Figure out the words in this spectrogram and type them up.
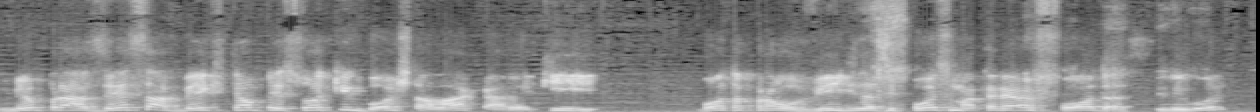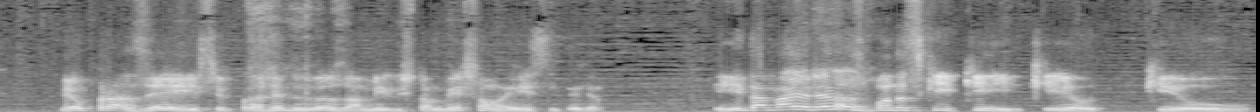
meu prazer é saber que tem uma pessoa que gosta lá, cara, que bota pra ouvir e diz assim, pô, esse material é foda, se ligou? Meu prazer é esse, o prazer dos meus amigos também são esse, entendeu? E da maioria das bandas que, que, que, eu, que, eu,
